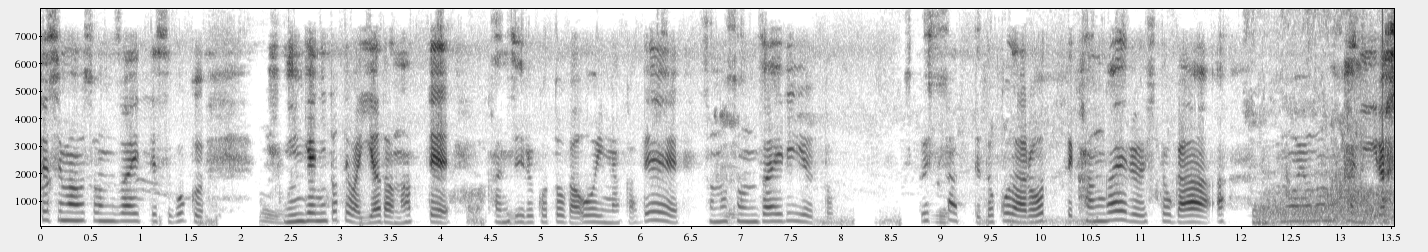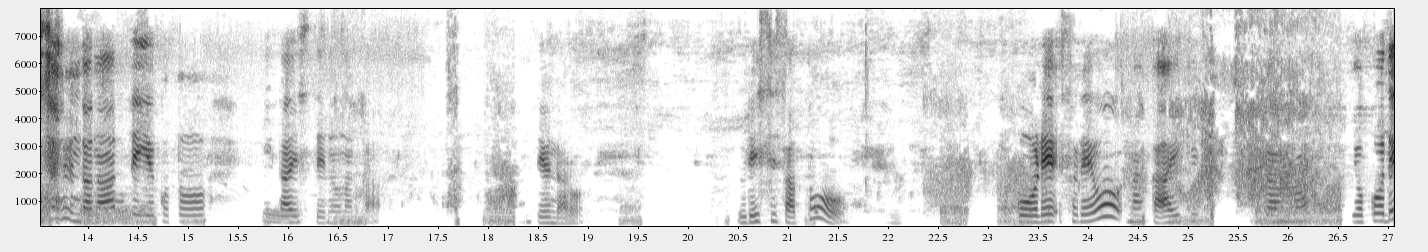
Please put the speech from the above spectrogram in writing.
てしまう存在ってすごくうん。人間にとっては嫌だなって感じることが多い中で、その存在理由と美しさってどこだろうって考える人が、あ、この世の中にいらっしゃるんだなっていうことに対してのなんか、なんて言うんだろう。嬉しさと、そこで、それをなんか愛吉さんの横で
